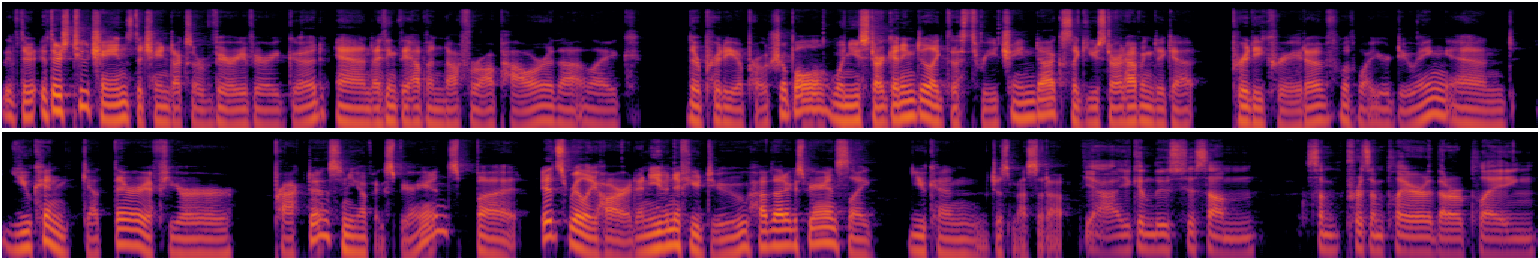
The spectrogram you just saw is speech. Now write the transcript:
if there if there's two Chanes, the Chane decks are very, very good. And I think they have enough raw power that like they're pretty approachable. When you start getting to like the three Chane decks, like you start having to get pretty creative with what you're doing. And you can get there if you're practice and you have experience, but it's really hard. And even if you do have that experience, like you can just mess it up. Yeah, you can lose to some some Prism player that are playing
